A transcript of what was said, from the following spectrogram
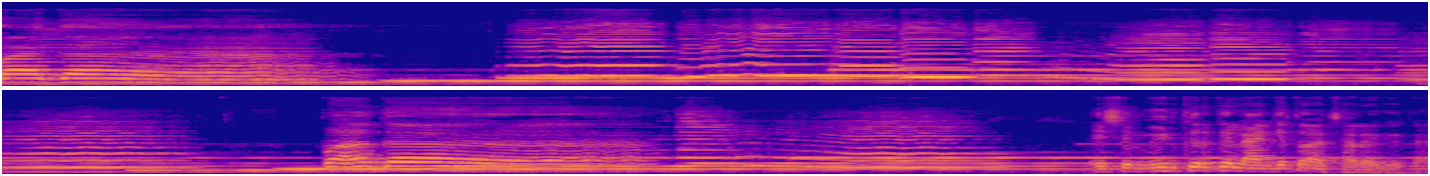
पा गा पागा ऐसे मीट करके लाएँगे तो अच्छा लगेगा।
